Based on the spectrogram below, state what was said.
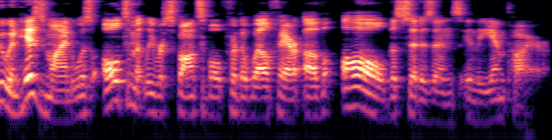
who in his mind was ultimately responsible for the welfare of all the citizens in the empire.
